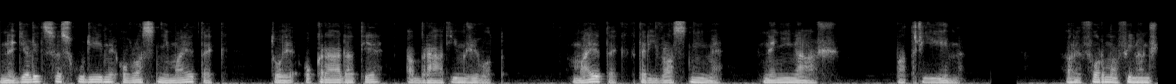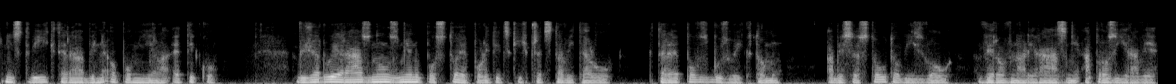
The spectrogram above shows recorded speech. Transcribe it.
Nedělit se s chudými o vlastní majetek, to je okrádat je a brát jim život. Majetek, který vlastníme, není náš, patří jim. Reforma finančnictví, která by neopomíjela etiku, vyžaduje ráznou změnu postoje politických představitelů, které povzbuzují k tomu, aby se s touto výzvou vyrovnali rázně a prozíravě,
